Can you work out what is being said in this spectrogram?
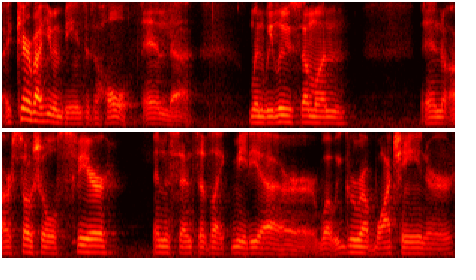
I care about human beings as a whole. And uh, when we lose someone in our social sphere in the sense of like media or what we grew up watching or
